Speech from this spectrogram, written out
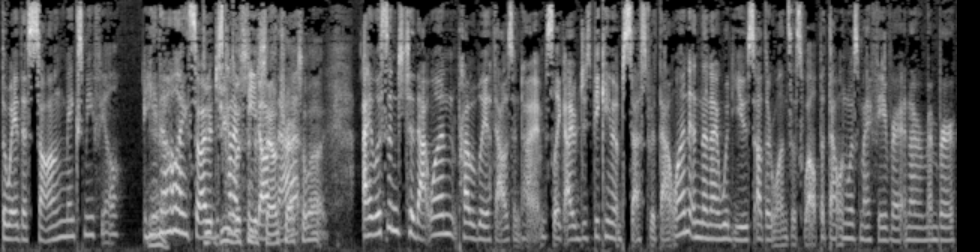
the way this song makes me feel. You Yeah. know, like so I would just kind of feed to off soundtracks that. a lot? I listened to that one probably a thousand times. Like I just became obsessed with that one, and then I would use other ones as well. But that one was my favorite, and I remember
